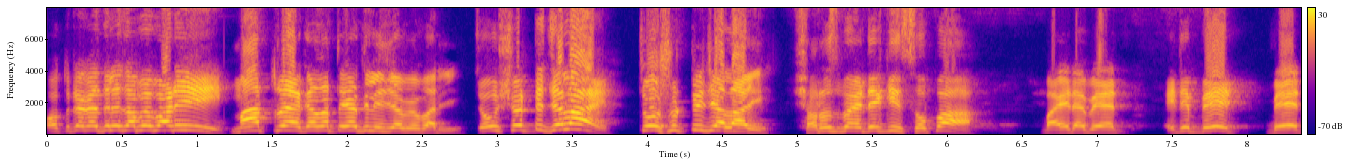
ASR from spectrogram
কত টাকা দিলে যাবে বাড়ি? মাত্র এক হাজার টাকা দিলে যাবে বাড়ি। চৌষট্টি জেলায়? চৌষট্টি জেলায়। সরোজ ভাই এটা কি সোফা? বা এটা বেড এটা বেড বেড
